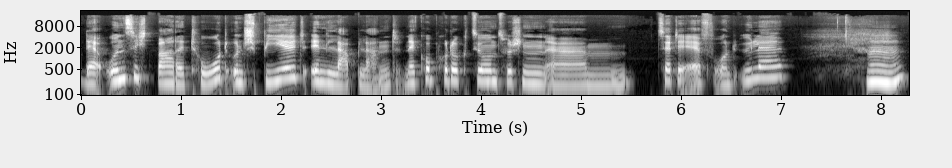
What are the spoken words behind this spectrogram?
Der unsichtbare Tod und spielt in Lappland. Eine Koproduktion zwischen ähm, ZDF und Üle. Mhm.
